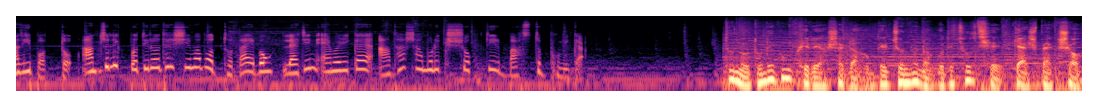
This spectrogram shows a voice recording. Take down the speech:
আধিপত্য। আঞ্চলিক প্রতিরোধের সীমাবদ্ধতা এবং ল্যাটিন আমেরিকায় আধা সামরিক শক্তির বাস্তব ভূমিকা। তো নতুন এবং ফিরে আসা গ্রাহকদের জন্য নগদে চলছে ক্যাশব্যাক সহ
